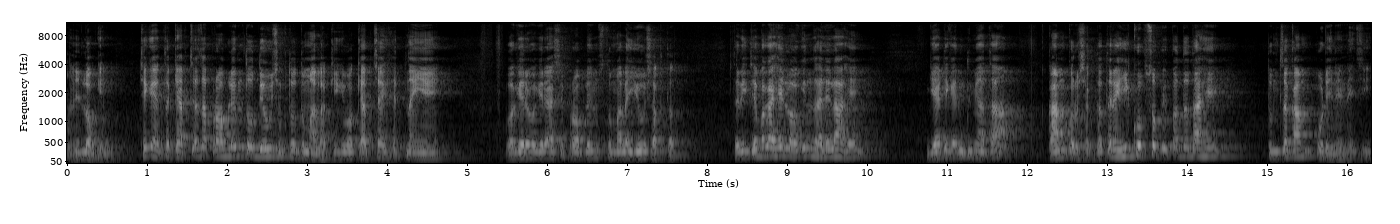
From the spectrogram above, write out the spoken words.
आणि लॉग इन ठीक आहे तर कॅप्चाचा प्रॉब्लेम तो देऊ शकतो तुम्हाला की किंवा कॅप्चा घेत नाही आहे वगैरे वगैरे असे प्रॉब्लेम्स तुम्हाला येऊ शकतात. तर इथे बघा हे लॉग इन झालेलं आहे. या ठिकाणी तुम्ही आता काम करू शकता. तर ही खूप सोपी पद्धत आहे तुमचं काम पुढे नेण्याची.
